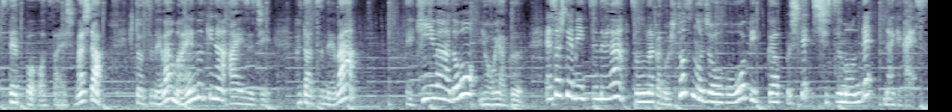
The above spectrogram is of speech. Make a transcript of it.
ステップをお伝えしました。1つ目は前向きな相づち2つ目はキーワードを要約。そして3つ目がその中の1つの情報をピックアップして質問で投げ返す。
